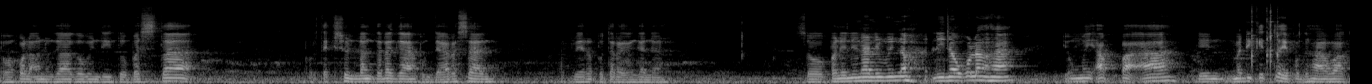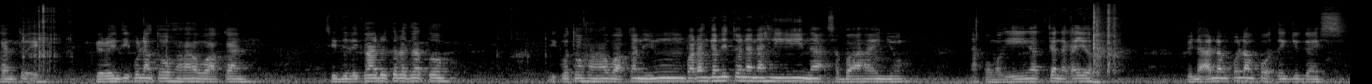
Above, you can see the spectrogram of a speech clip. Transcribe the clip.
Ewan ko lang anong gagawin dito. Basta, protection lang talaga, pagdarasal. At meron po talagang ganun. So, panininalawin na, linaw ko lang ha. Yung may up pa ah, then madikit to eh, paghahawakan to eh. Pero hindi ko lang to hahawakan. Si delikado talaga to. Hindi ko to hahawakan. Yung parang ganito na nahihina sa bahay nyo. Ako, mag-iingat ka na kayo. Pinaalam ko lang po. Thank you guys.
